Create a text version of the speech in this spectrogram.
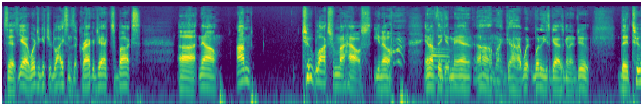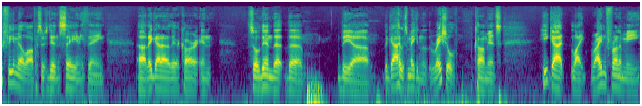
says, "Yeah, where'd you get your license? A Cracker Jacks box?" Uh, now I'm two blocks from my house, you know, and I'm oh, thinking, man, oh my God, what what are these guys going to do? The two female officers didn't say anything. Uh, they got out of their car and so then the the the uh, the guy who was making the, the racial comments, he got like right in front of me.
